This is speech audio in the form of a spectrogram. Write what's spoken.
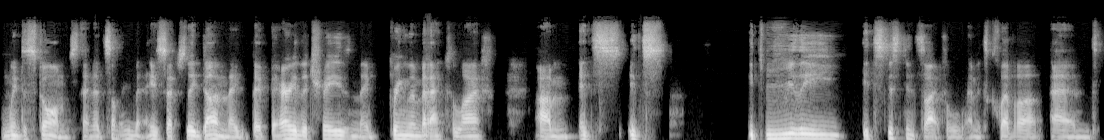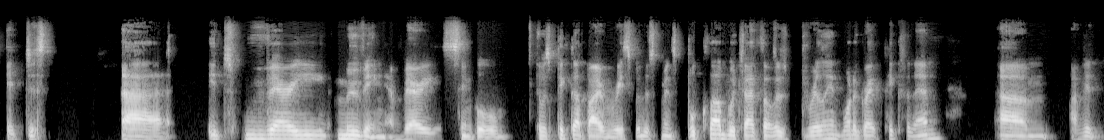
winter storms, and it's something that he's actually done. They they bury the trees and they bring them back to life. Um, it's it's it's really it's just insightful and it's clever and it just uh, it's very moving and very simple. It was picked up by Reese Witherspoon's book club, which I thought was brilliant. What a great pick for them. Um, I mean,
